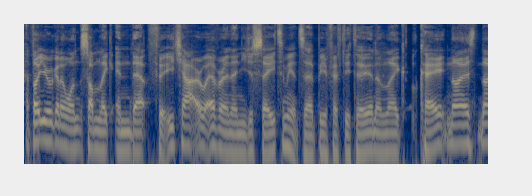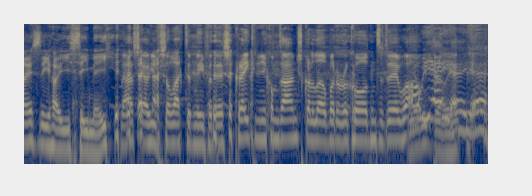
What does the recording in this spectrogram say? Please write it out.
I thought you were going to want some like in-depth footy chat or whatever, and then you just say to me it's a beer 52, and I'm like, okay, now, now I see how you see me. That's how you've selected me for this. Craig, can you come down? Just got a little bit of recording to do. Oh, yeah, yeah, yeah.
